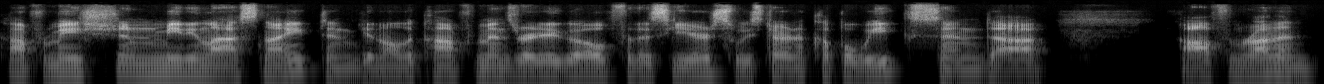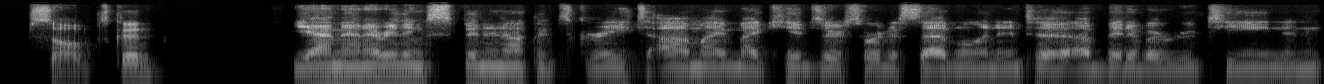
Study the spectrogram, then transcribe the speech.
confirmation meeting last night and getting all the confirmants ready to go for this year. So we start in a couple weeks and uh, off and running. So it's good yeah man everything's spinning up. It's great. Uh, my, my kids are sort of settling into a bit of a routine and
